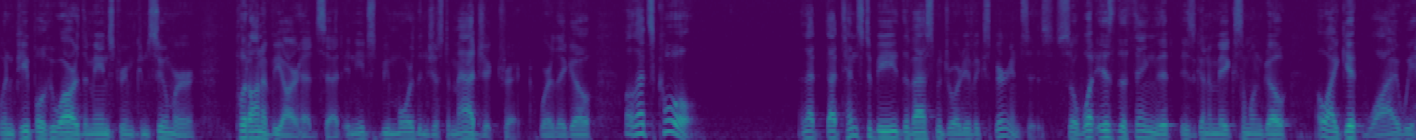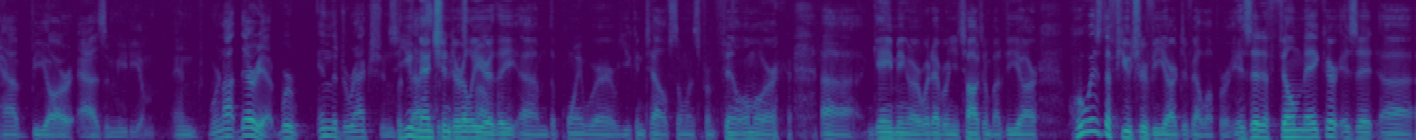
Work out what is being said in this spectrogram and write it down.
When people who are the mainstream consumer put on a VR headset, it needs to be more than just a magic trick where they go, oh, that's cool. And that, that tends to be the vast majority of experiences. So what is the thing that is going to make someone go, oh, I get why we have VR as a medium? And we're not there yet. We're in the direction. so but you that's the mentioned earlier problem. the, um, the point where you can tell if someone's from film or uh, gaming or whatever when you talk to them about VR. Who is the future VR developer? Is it a filmmaker? Is it uh,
